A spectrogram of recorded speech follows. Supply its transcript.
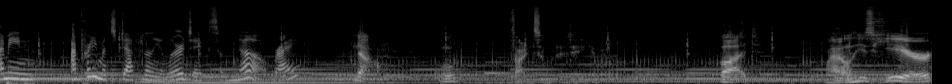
I mean, I'm pretty much definitely allergic, so no, right? No. We'll find someone to take him. But while he's here,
